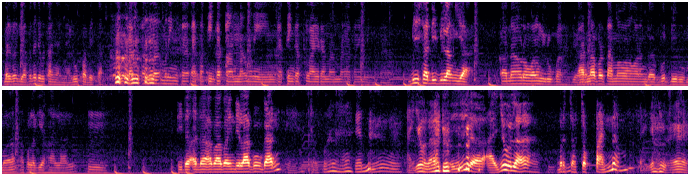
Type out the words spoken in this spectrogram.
balik lagi apa tadi pertanyaannya? Lupa beta. Tingkat anak meningkat eh, apa tingkat anak meningkat tingkat kelahiran anak katanya meningkat. Bisa dibilang iya. Karena orang-orang di rumah aja. Karena pertama orang-orang gabut di rumah apalagi yang halal. Hmm. tidak ada apa-apa yang dilakukan. Eh, cobalah kan? Hmm, ayolah tuh. Iya ayolah. Bercocok tanam. Ayolah.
